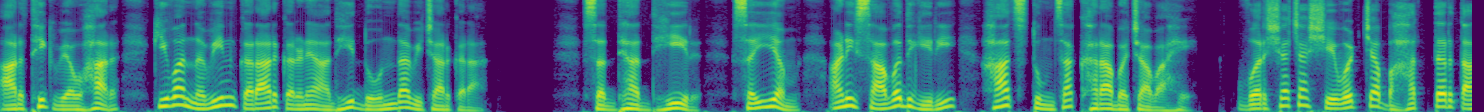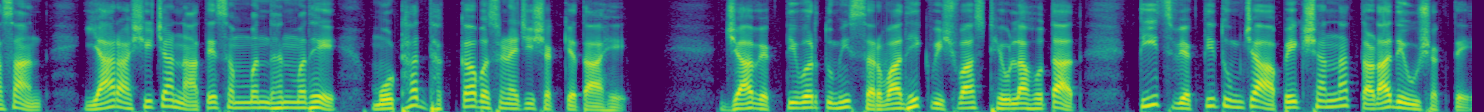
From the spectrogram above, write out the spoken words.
आर्थिक व्यवहार किंवा नवीन करार करण्याआधी दोनदा विचार करा. सध्या धीर संयम आणि सावधगिरी हाच तुमचा खरा बचाव आहे. वर्षाच्या शेवटच्या बहात्तर तासांत या राशीच्या नातेसंबंधांमध्ये मोठा धक्का बसण्याची शक्यता आहे. ज्या व्यक्तीवर तुम्ही सर्वाधिक विश्वास ठेवला होतात तीच व्यक्ती तुमच्या अपेक्षांना तडा देऊ शकते.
